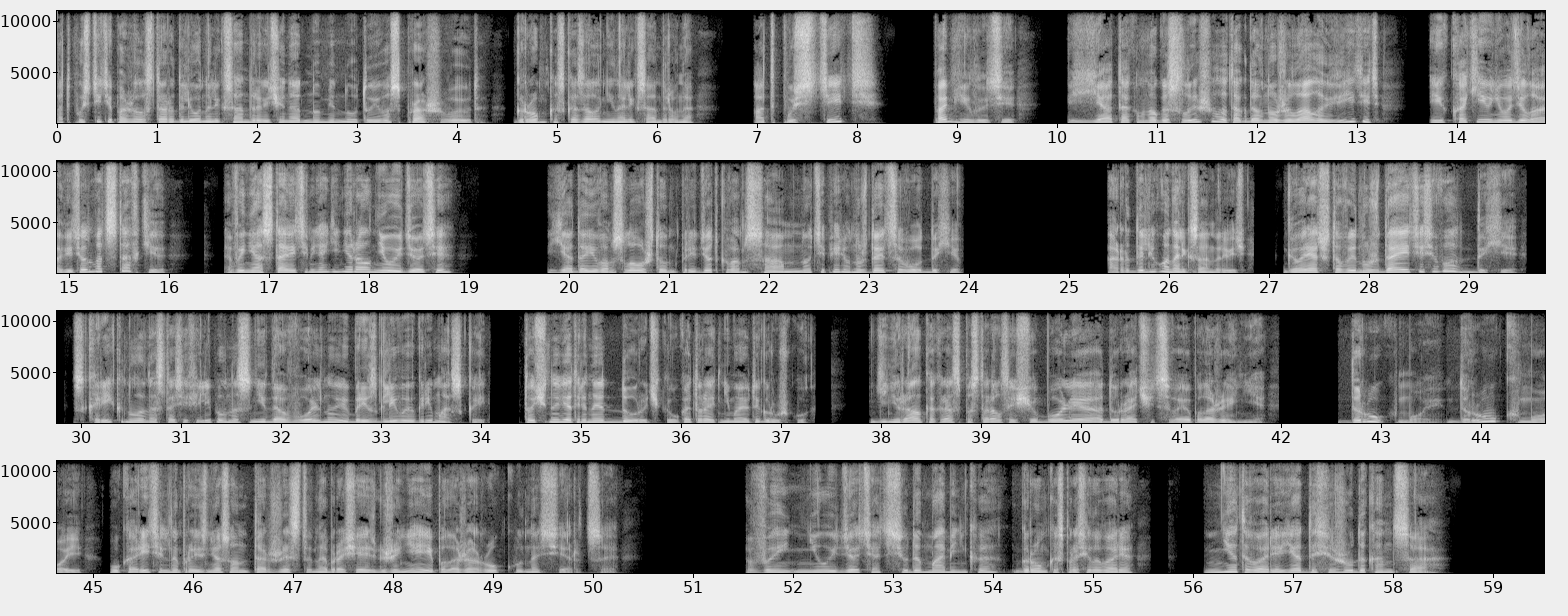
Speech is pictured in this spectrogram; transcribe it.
«Отпустите, пожалуйста, Арделеона Александровича на одну минуту, его спрашивают», — громко сказала Нина Александровна. «Отпустить? Помилуйте, я так много слышала, так давно желала видеть. И какие у него дела, ведь он в отставке. Вы не оставите меня, генерал, не уйдете?» «Я даю вам слово, что он придет к вам сам, но теперь он нуждается в отдыхе». «Арделеон Александрович, говорят, что вы нуждаетесь в отдыхе», — вскрикнула Настасья Филипповна с недовольной и брезгливой гримаской. Точно ветреная дурочка, у которой отнимают игрушку. Генерал как раз постарался еще более одурачить свое положение. «Друг мой, друг мой!» — укорительно произнес он, торжественно обращаясь к жене и положа руку на сердце. «Вы не уйдете отсюда, маменька?» — громко спросила Варя. «Нет, Варя, я досижу до конца».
